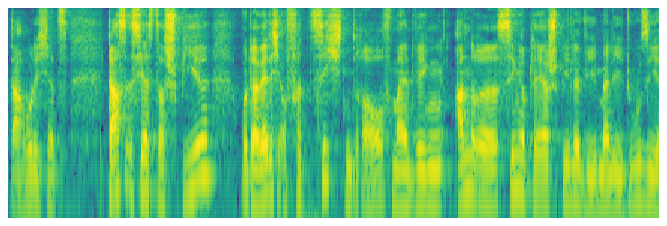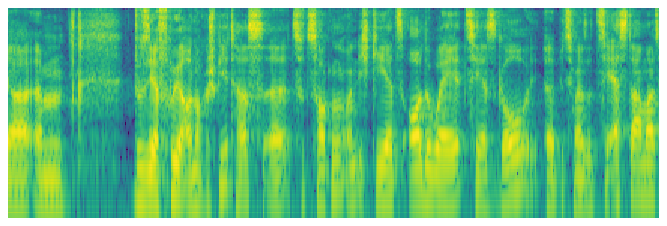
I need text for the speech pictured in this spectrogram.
da hole ich jetzt, das ist jetzt das Spiel und da werde ich auch verzichten drauf, meinetwegen andere Singleplayer-Spiele, wie Melly du sie ja, ähm, du sie ja früher auch noch gespielt hast, äh, zu zocken und ich gehe jetzt all the way CSGO, äh, beziehungsweise CS damals,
